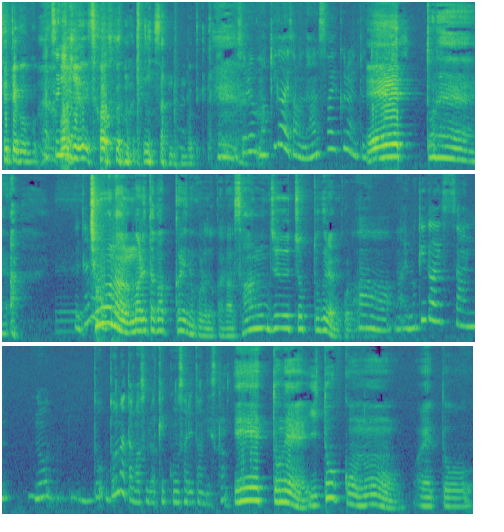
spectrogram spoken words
て言ってこお昼そうそうまた23本持ってくるそれは巻貝さんは何歳くらいの時？えー、っとねあ長男生まれたばっかりの頃だから30ちょっとぐらいの頃。だああ巻貝さんのどどなたがそれは結婚されたんですか？えー、っとねいとこのえーっと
